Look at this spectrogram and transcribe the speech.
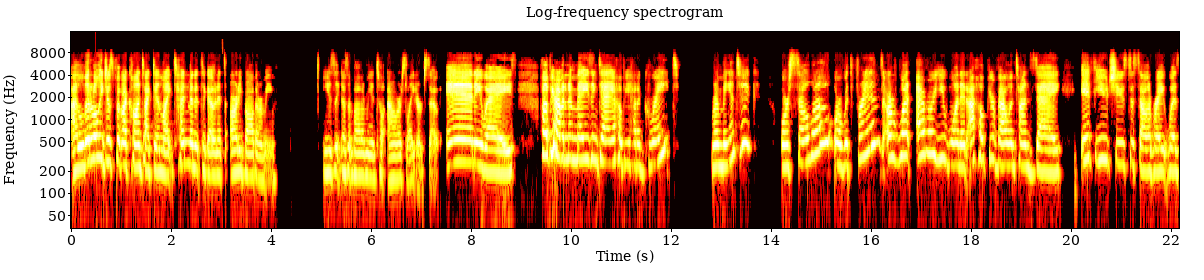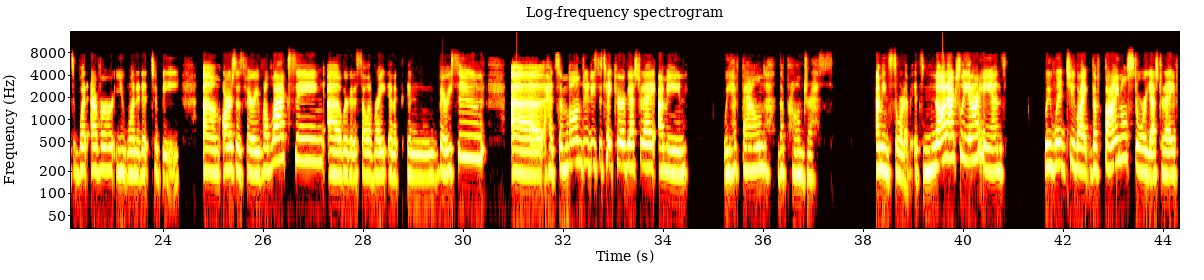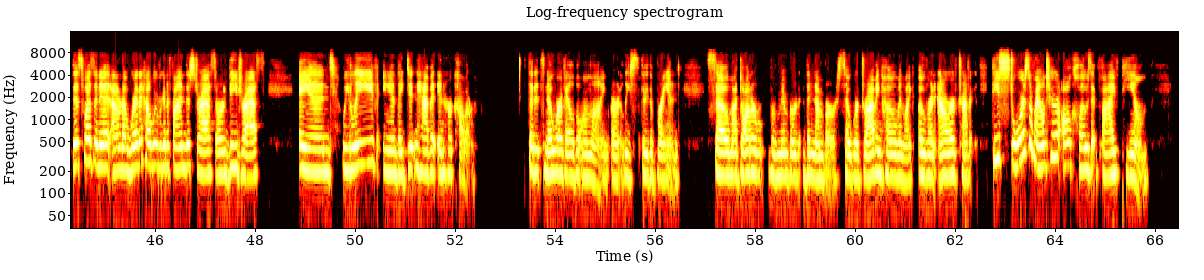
I literally just put my contact in like 10 minutes ago and it's already bothering me. Usually it doesn't bother me until hours later. So, anyways, hope you're having an amazing day. I hope you had a great romantic or solo or with friends or whatever you wanted. I hope your Valentine's Day, if you choose to celebrate, was whatever you wanted it to be. Um, ours is very relaxing. Uh, we're going to celebrate in a, in very soon. Uh, had some mom duties to take care of yesterday. I mean, we have found the prom dress. I mean, sort of. It's not actually in our hands. We went to like the final store yesterday. If this wasn't it, I don't know where the hell we were going to find this dress or the dress. And we leave, and they didn't have it in her color that it's nowhere available online or at least through the brand. So my daughter remembered the number. So we're driving home in like over an hour of traffic. These stores around here all close at 5 p.m.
